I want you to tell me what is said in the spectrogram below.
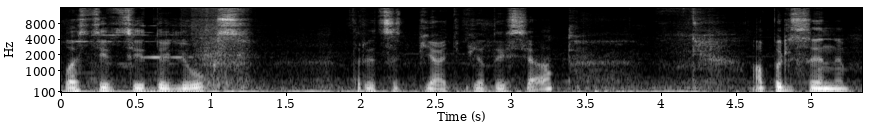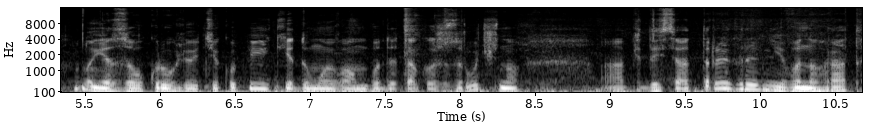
Пластівці делюкс 35,50. Апельсини. Ну, я заокруглюю ті копійки, думаю, вам буде також зручно. 53 гривні, виноград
